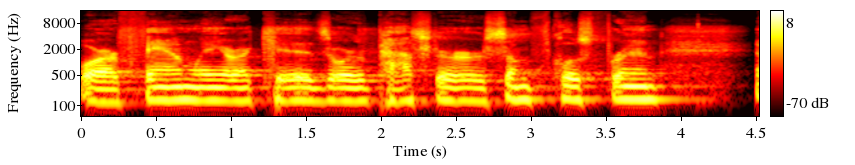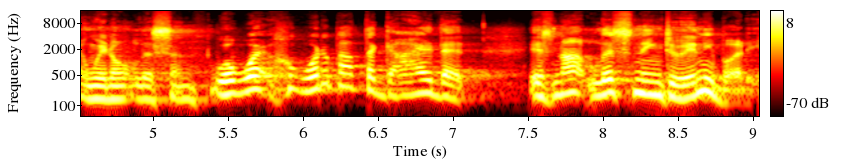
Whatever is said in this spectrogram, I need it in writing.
Or our family or our kids or a pastor or some close friend, and we don't listen. Well, what, what about the guy that is not listening to anybody.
